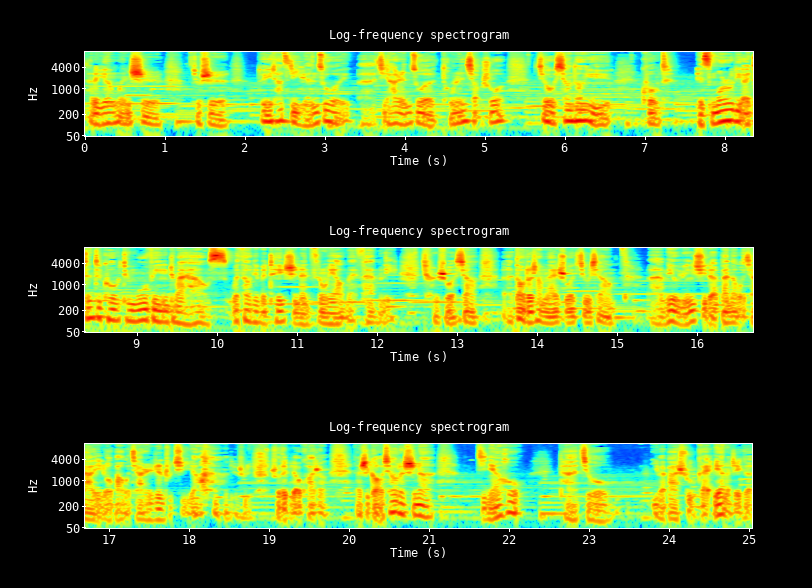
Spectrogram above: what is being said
他的原文是，就是对于他自己原作，呃，其他人做同人小说，就相当于 quote is morally identical to moving into my house without invitation and throwing out my family，就是说像呃道德上面来说，就像呃没有允许的搬到我家里，然后把我家人扔出去一样，就是说的比较夸张。但是搞笑的是呢，几年后他就。一百八十度改变了这个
